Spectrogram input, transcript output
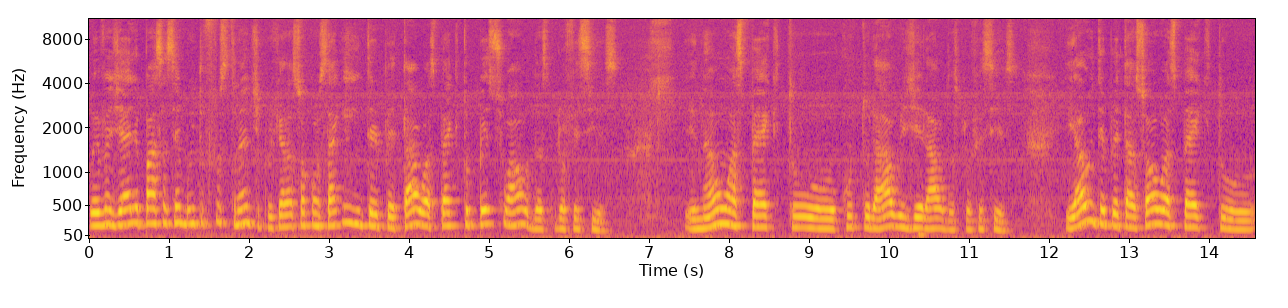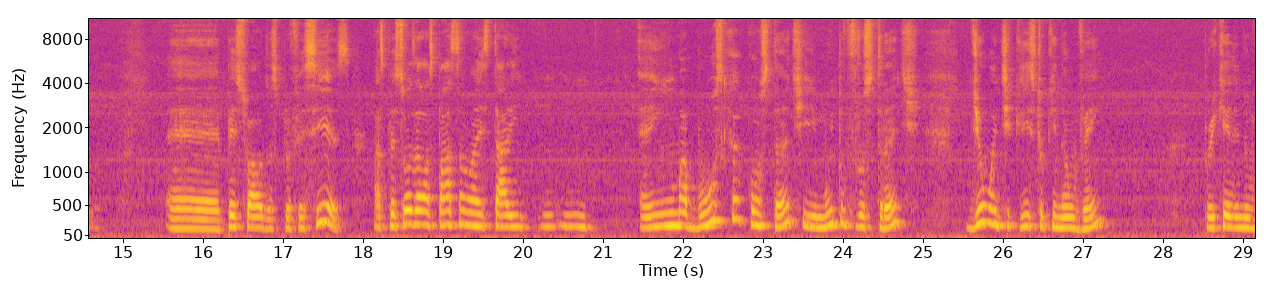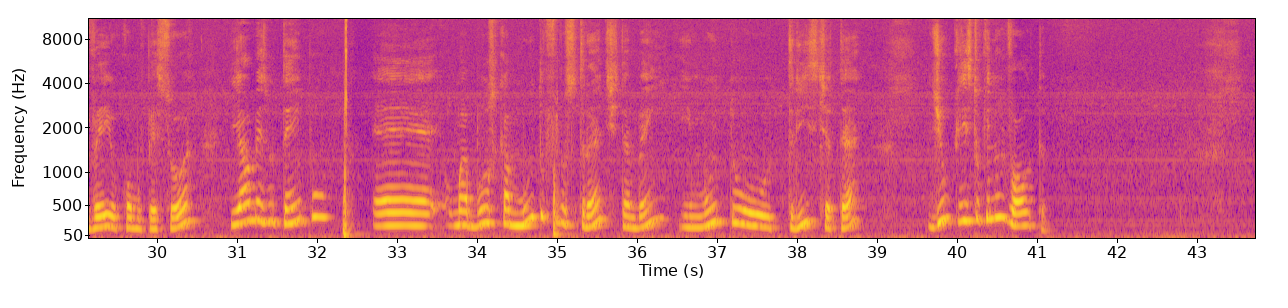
o evangelho passa a ser muito frustrante, porque elas só conseguem interpretar o aspecto pessoal das profecias e não o aspecto cultural e geral das profecias. E ao interpretar só o aspecto é, pessoal das profecias, as pessoas elas passam a estar em, em, em uma busca constante e muito frustrante de um anticristo que não vem, porque ele não veio como pessoa, e ao mesmo tempo é uma busca muito frustrante também e muito triste até de um Cristo que não volta.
